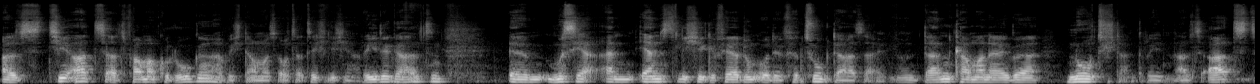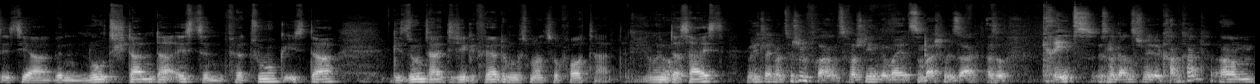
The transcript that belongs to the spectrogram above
Als Tierarzt, als Pharmakologe habe ich damals auch tatsächlich eine Rede gehalten. Ähm, muss ja eine ernstliche Gefährdung oder Verzug da sein. Und dann kann man ja über Notstand reden. Als Arzt ist ja, wenn Notstand da ist, ein Verzug ist da, gesundheitliche Gefährdung muss man sofort handeln. Und genau. das heißt. Würde ich gleich mal zwischenfragen, zu verstehen, wenn man jetzt zum Beispiel sagt, also Krebs ist eine ganz schwere Krankheit. Ähm,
